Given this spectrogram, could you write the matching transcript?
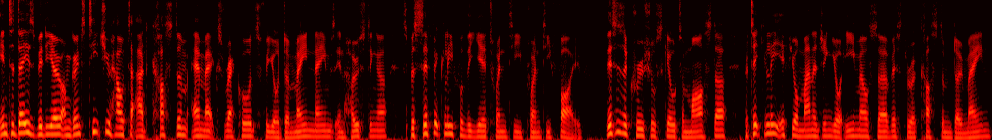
In today's video, I'm going to teach you how to add custom MX records for your domain names in Hostinger, specifically for the year 2025. This is a crucial skill to master, particularly if you're managing your email service through a custom domain.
